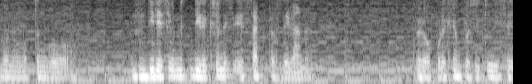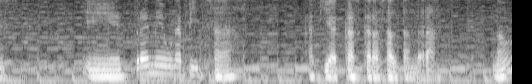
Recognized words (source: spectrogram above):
bueno, no tengo direcciones exactas de gana. Pero por ejemplo, si tú dices, eh, tráeme una pizza aquí a Cáscara Saltandarán, ¿no?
